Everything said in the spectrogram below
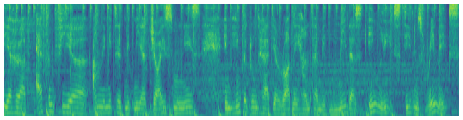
Ihr hört FM4 Unlimited mit mir, Joyce Muniz. Im Hintergrund hört ihr Rodney Hunter mit Midas Ingli Stevens Remix.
